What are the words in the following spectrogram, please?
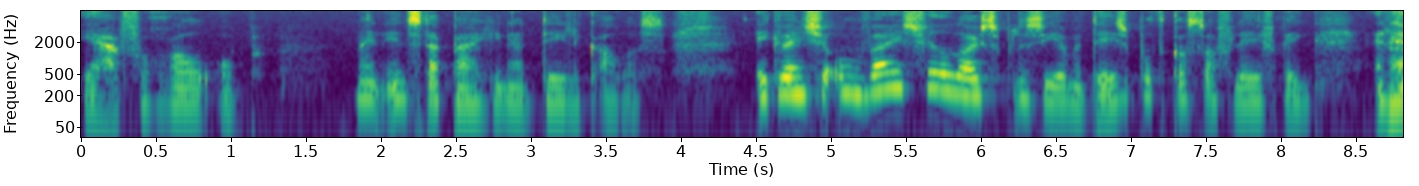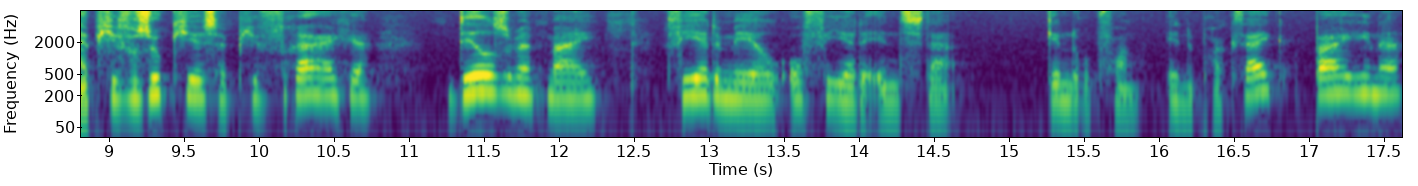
ja, vooral op mijn Insta-pagina deel ik alles. Ik wens je onwijs veel luisterplezier met deze podcastaflevering. En heb je verzoekjes, heb je vragen, deel ze met mij via de mail of via de Insta kinderopvang in de praktijk pagina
